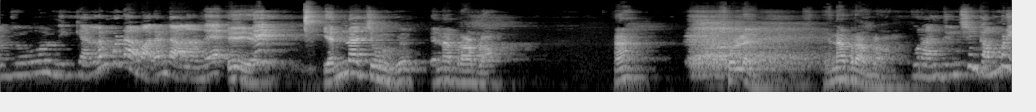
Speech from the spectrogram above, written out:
ஐயோ நீ கிளம்புடா வரேன்டா நானு. என்னாச்சு உனக்கு என்ன ப்ராப்ளம் ஆ? சொல்லு. என்ன ப்ராப்ளம் ஒரு அஞ்சு நிமிஷம் கம்பெனி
